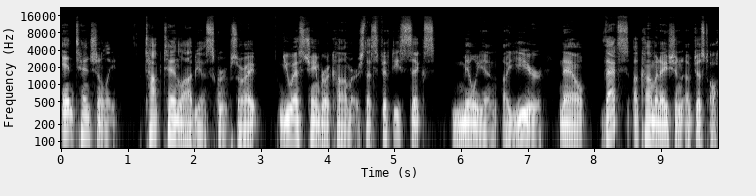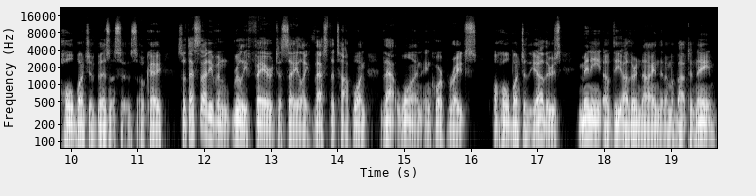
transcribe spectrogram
intentionally. Top 10 lobbyist groups, all right? U.S. Chamber of Commerce, that's 56 million a year. Now, that's a combination of just a whole bunch of businesses, okay? So that's not even really fair to say, like, that's the top one. That one incorporates a whole bunch of the others, many of the other nine that I'm about to name.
